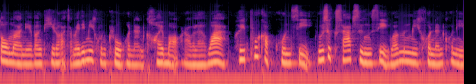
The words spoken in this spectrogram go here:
โตๆมาเนี่ยบางทีเราอาจจะไม่ได้มีคุณครูคนนั้นคอยบอกเราแล้วว่าเฮ้ยพูดขอบคุณสิรู้สึกซาบซึ้งสิว่ามันมีคนนั้นคนนี้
